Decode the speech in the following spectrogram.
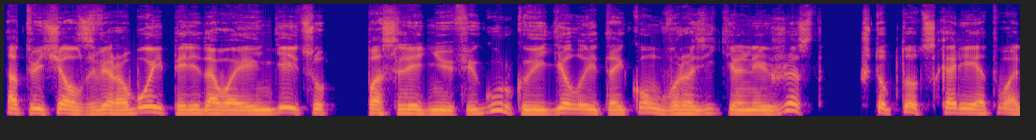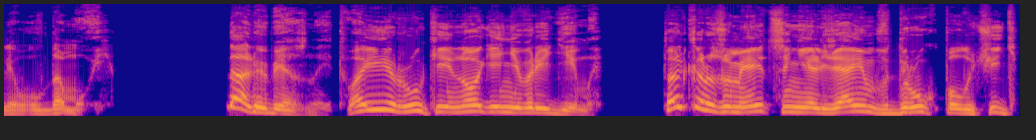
отвечал Зверобой, передавая индейцу последнюю фигурку и делая тайком выразительный жест, чтоб тот скорее отваливал домой. Да, любезный, твои руки и ноги невредимы. Только, разумеется, нельзя им вдруг получить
